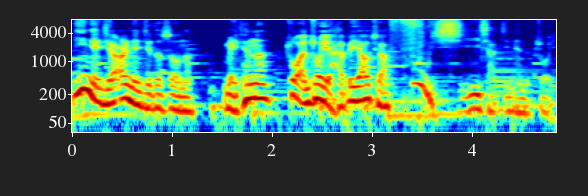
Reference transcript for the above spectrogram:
一年级、二年级的时候呢，每天呢做完作业还被要求要复习一下今天的作业。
